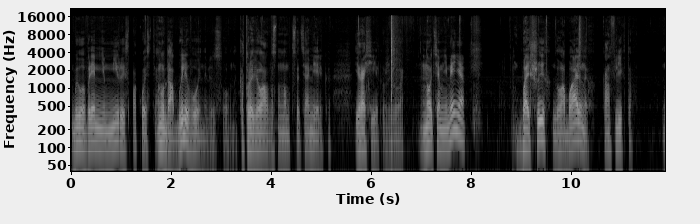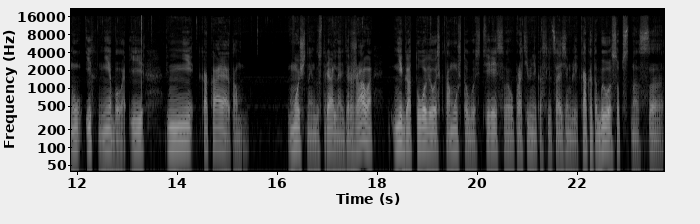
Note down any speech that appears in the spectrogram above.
было временем мира и спокойствия. Ну да, были войны, безусловно, которые вела в основном, кстати, Америка. И Россия тоже вела. Но, тем не менее, больших глобальных конфликтов, ну, их не было. И никакая там мощная индустриальная держава не готовилась к тому, чтобы стереть своего противника с лица земли, как это было, собственно, с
